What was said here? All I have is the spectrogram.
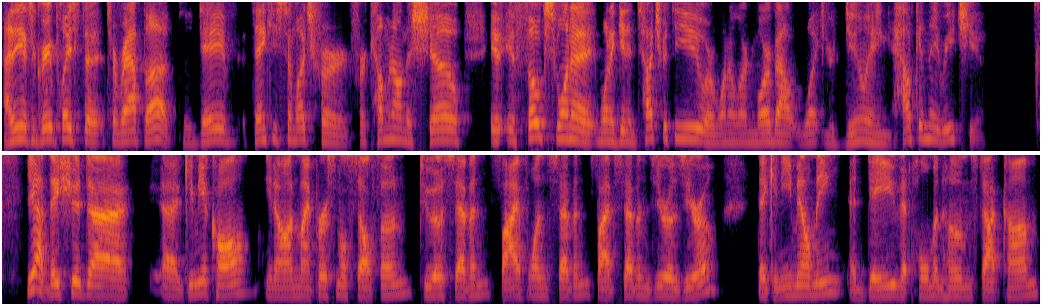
I think it's a great place to to wrap up. Dave, thank you so much for for coming on the show. If, if folks want to want to get in touch with you or want to learn more about what you're doing, how can they reach you? Yeah, they should uh, uh, give me a call. You know, on my personal cell phone 207-517-5700. They can email me at dave at holmanhomes.com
